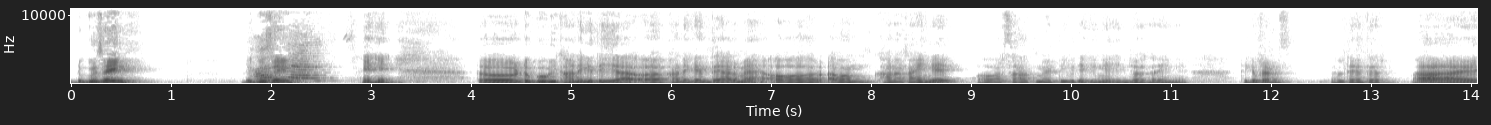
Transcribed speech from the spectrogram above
डुगू सही डुगू सही तो डुगू भी खाने की तैयार खाने के इंतज़ार में है और अब हम खाना खाएँगे और साथ में टीवी देखेंगे एंजॉय करेंगे ठीक है फ्रेंड्स मिलते हैं फिर बाय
